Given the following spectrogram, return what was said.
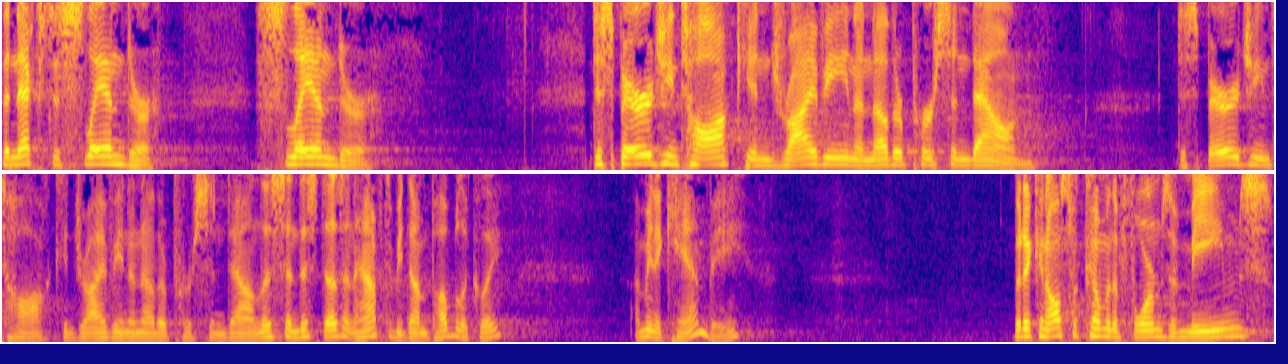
The next is slander. Slander disparaging talk and driving another person down. Disparaging talk and driving another person down. Listen, this doesn't have to be done publicly. I mean, it can be. But it can also come in the forms of memes,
